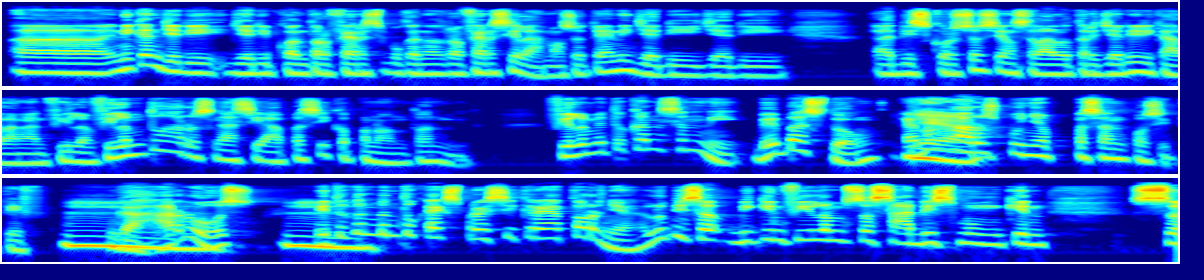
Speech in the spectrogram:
eh ini kan jadi jadi kontroversi bukan kontroversi lah maksudnya ini jadi jadi uh, diskursus yang selalu terjadi di kalangan film. Film tuh harus ngasih apa sih ke penonton gitu. Film itu kan seni, bebas dong. Emang Yeah. harus punya pesan positif? Hmm. Nggak harus. Hmm. Itu kan bentuk ekspresi kreatornya. Lu bisa bikin film sesadis mungkin, se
